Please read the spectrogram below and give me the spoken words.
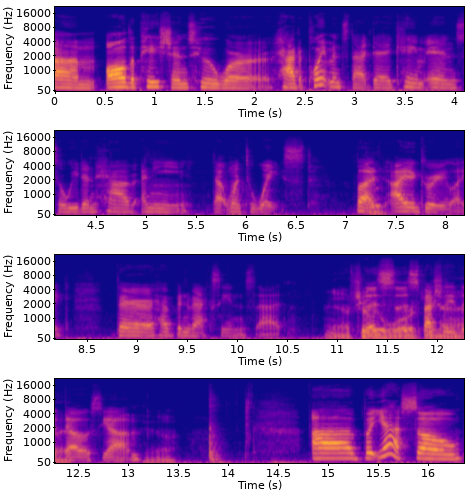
um, all the patients who were had appointments that day came in, so we didn't have any that went to waste. But Good. I agree, like there have been vaccines that, Yeah, I'm sure es- especially the dose, yeah. Yeah. Uh, but yeah, so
